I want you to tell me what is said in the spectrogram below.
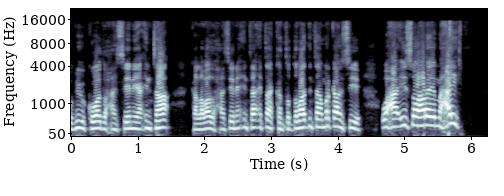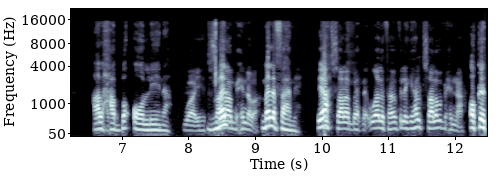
webiga koowaad waxaan siinayaa intaa kan labaad waxaan siinayaa intaa intaa kan toddobaad intaa markaan siiyo. Waxaa ii soo haraya maxay? Hal xabo oo liina. Ma la fahme Ya. tusaale bixinaa okay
